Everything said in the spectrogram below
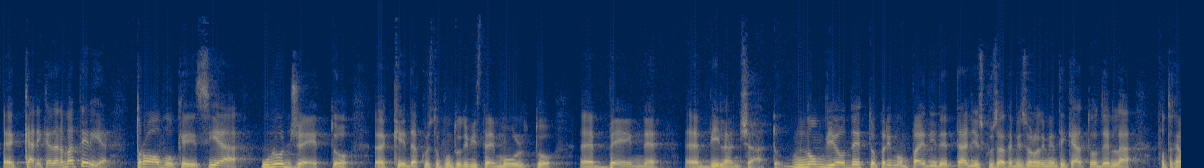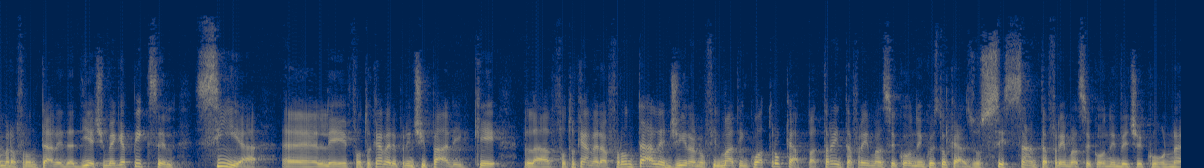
eh, carica della batteria, trovo che sia un oggetto eh, che da questo punto di vista è molto eh, ben eh, bilanciato. Non vi ho detto prima un paio di dettagli, scusate mi sono dimenticato della fotocamera frontale da 10 megapixel, sia eh, le fotocamere principali che la fotocamera frontale girano filmati in 4K, 30 frame al secondo in questo caso, 60 frame al secondo invece con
